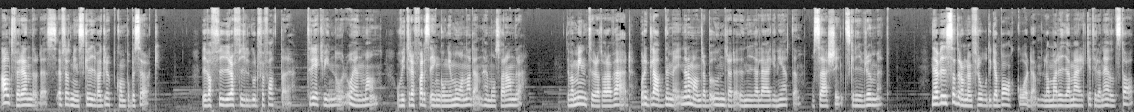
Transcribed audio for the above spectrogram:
Allt förändrades efter att min skrivargrupp kom på besök. Vi var fyra feelgood-författare, tre kvinnor och en man och vi träffades en gång i månaden hemma hos varandra. Det var min tur att vara värd och det gladde mig när de andra beundrade den nya lägenheten och särskilt skrivrummet. När jag visade dem den frodiga bakgården la Maria märke till en eldstad.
